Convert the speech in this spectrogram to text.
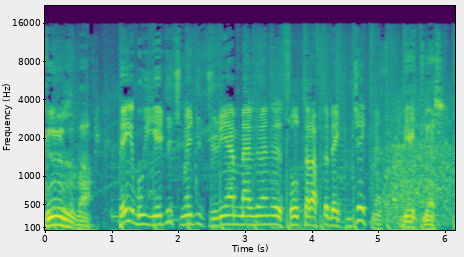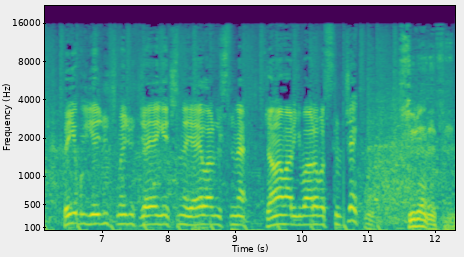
Gırla. Peki bu Yecüc Mecüc yürüyen merdivende de sol tarafta bekleyecek mi? Bekler. Peki bu Yecüc Mecüc yaya geçtiğinde yayaların üstüne canavar gibi araba sürecek mi? Sürer efendim.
